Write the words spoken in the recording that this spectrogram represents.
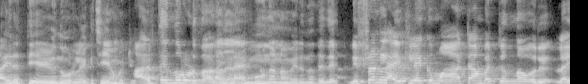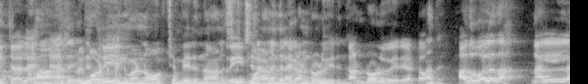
ആയിരത്തി എഴുന്നൂറിലേക്ക് ചെയ്യാൻ പറ്റും. ആയിരത്തി എണ്ണൂറ് കൊടുത്താൽ അതെ മൂന്നെണ്ണം വരുന്നത്. ഡിഫറെന്റ് ലൈറ്റിലേക്ക് മാറ്റാൻ പറ്റുന്ന ഒരു ലൈറ്റ് അല്ലേ? Remote three in one option വരുന്നതാണ്. സ്വിച്ചിലാണ് ഇതിന്റെ കൺട്രോൾ വരുന്നത്. കൺട്രോൾ വരിക കേട്ടോ. അതുപോലെ നല്ല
